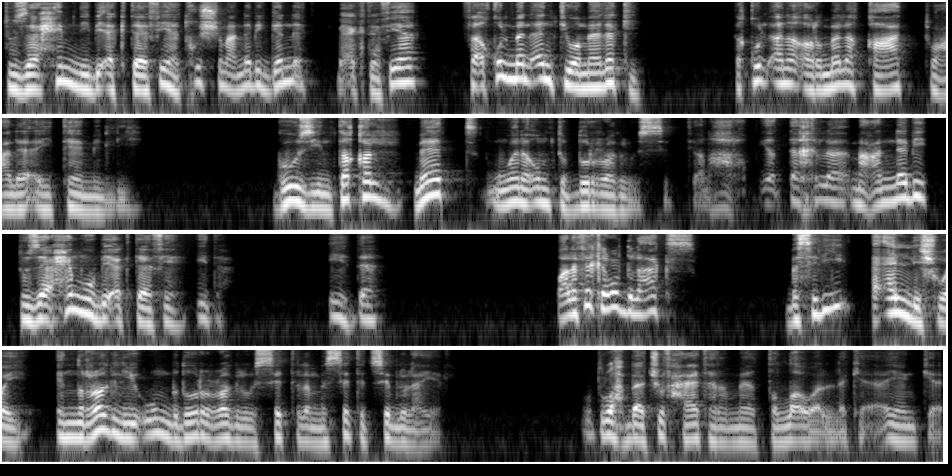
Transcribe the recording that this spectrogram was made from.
تزاحمني بأكتافها تخش مع النبي الجنة بأكتافها فأقول من أنت وما لك؟ تقول أنا أرملة قعدت على أيتام لي. جوزي انتقل مات وأنا قمت بدور الراجل والست. يا نهار أبيض داخلة مع النبي تزاحمه بأكتافها. إيه ده؟ إيه ده؟ وعلى فكرة برضه العكس. بس دي أقل شوية إن الراجل يقوم بدور الراجل والست لما الست تسيب له العيال. وتروح بقى تشوف حياتها لما يتطلقوا ولا ايا كان.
